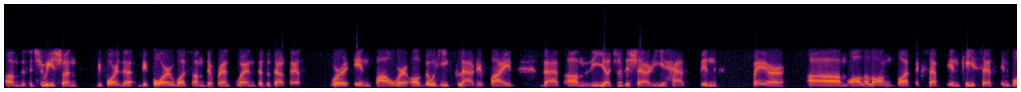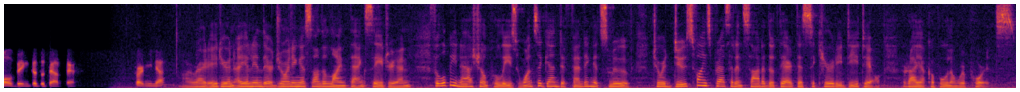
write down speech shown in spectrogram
the situation before the before was different when the Dutertes were in power. Although he clarified that the uh, judiciary has been fair all along, but except in cases involving the Dutertes. Carmina. All right, Adrian Ayalin there joining us on the line. Thanks, Adrian. Philippine National Police once again defending its move to reduce Vice President Sara Duterte's security detail. Raya Capulong reports.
